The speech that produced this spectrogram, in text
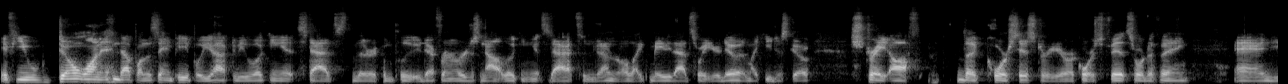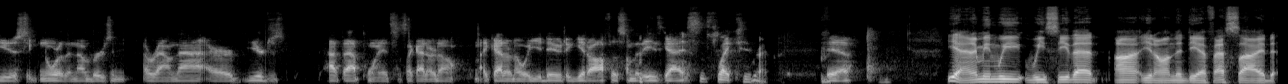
if you don't want to end up on the same people, you have to be looking at stats that are completely different or just not looking at stats in general. Like maybe that's what you're doing. Like you just go straight off the course history or a course fit sort of thing. And you just ignore the numbers and around that, or you're just at that point, it's just like, I don't know. Like, I don't know what you do to get off of some of these guys. It's like, right. yeah. Yeah, I mean we we see that uh, you know on the DFS side,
